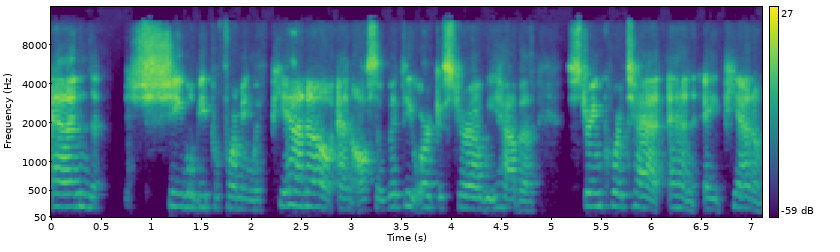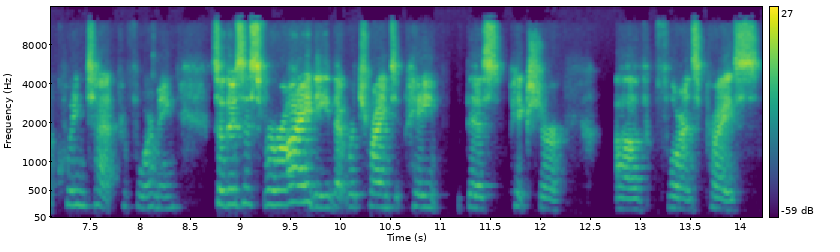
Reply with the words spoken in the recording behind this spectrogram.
and she will be performing with piano and also with the orchestra. We have a string quartet and a piano quintet performing. So there's this variety that we're trying to paint this picture of Florence Price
